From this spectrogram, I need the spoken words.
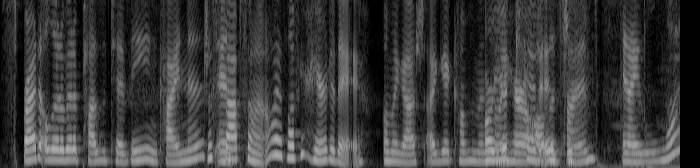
Spread a little bit of positivity and kindness. Just and- stop someone. Oh, I love your hair today. Oh my gosh, I get compliments Or on my hair all the time. just- and I love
